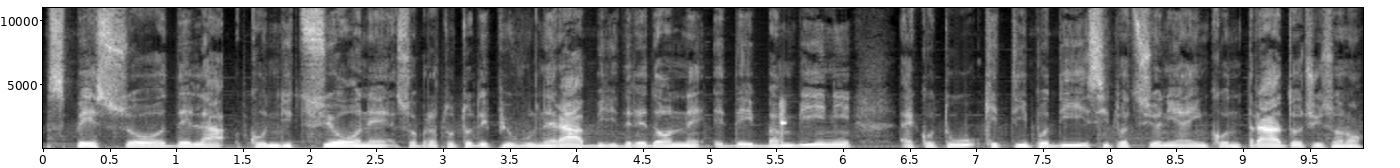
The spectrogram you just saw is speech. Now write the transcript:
spesso della condizione, soprattutto dei più vulnerabili, delle donne e dei bambini. Ecco, tu che tipo di situazioni hai incontrato? Ci sono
